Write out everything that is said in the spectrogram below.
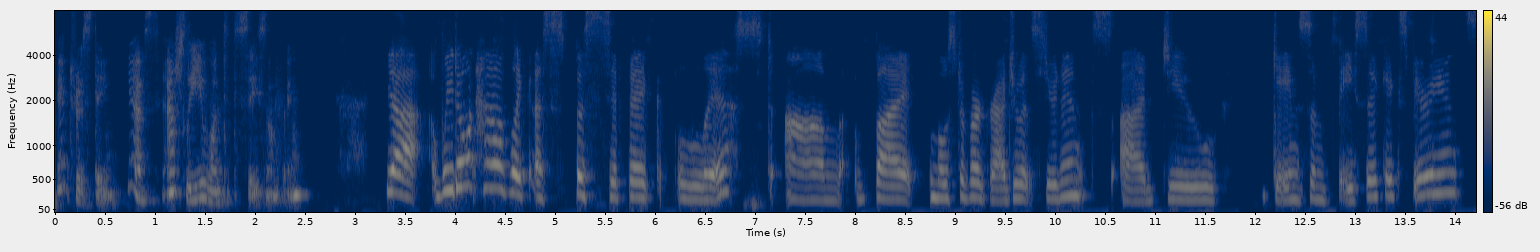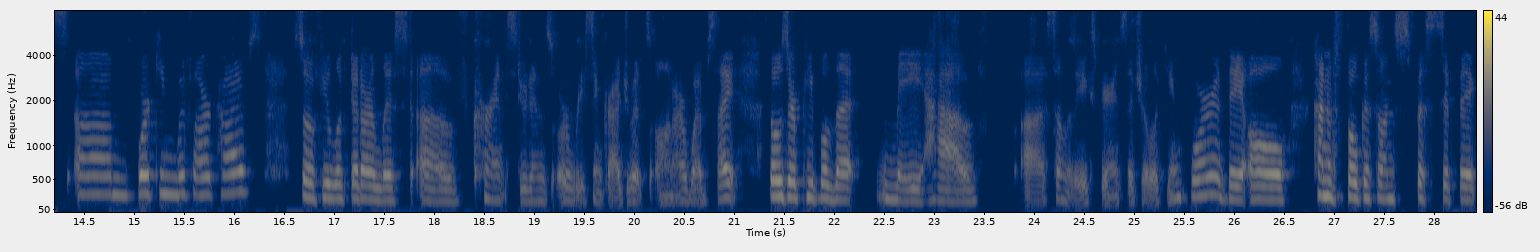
Interesting. Yes, Ashley, you wanted to say something. Yeah, we don't have like a specific list, um, but most of our graduate students uh, do gain some basic experience um, working with archives. So if you looked at our list of current students or recent graduates on our website, those are people that may have uh, some of the experience that you're looking for. They all kind of focus on specific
